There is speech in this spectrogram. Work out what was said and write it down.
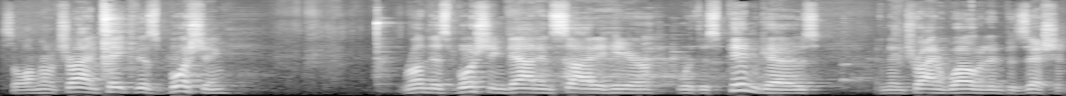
So I'm going to try and take this bushing, run this bushing down inside of here where this pin goes, and then try and weld it in position.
